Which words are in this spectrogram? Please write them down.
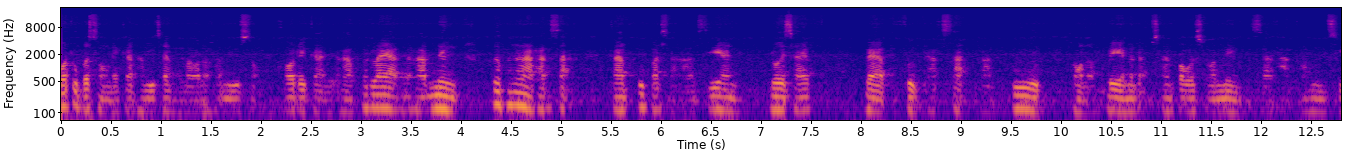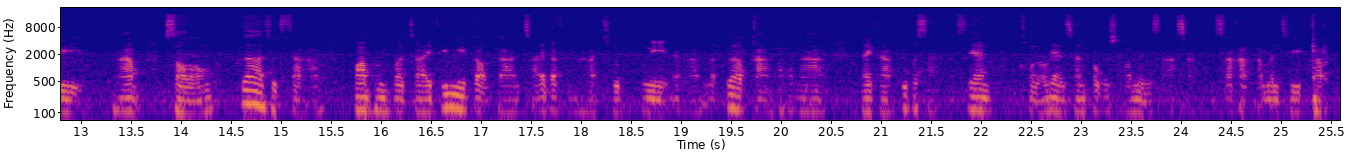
วัตถุประสงค์ในการทำวิจัยของเรานะครับมีอยู่สองข้อด้วยกันนะครับข้อแรกนะครับหนึ่งเพื่อพัฒนาทักษะการพูดภาษาอาเซียน โดยใช้แบบฝึกทักษะการพูดของนักเรียนระดับชั้นปวช .1 สาขาการบัญชีนะครับสองเพื่อศึกษาความพึงพอใจที่มีต่อการใช้แบบฝึกหัดชุดนี้นะครับ และเพื่อการพัฒนาในการพูดภาษาอาเซียน ของนักเรียนชั้นปวช .1 สาขาสาขาการบัญชีครับ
